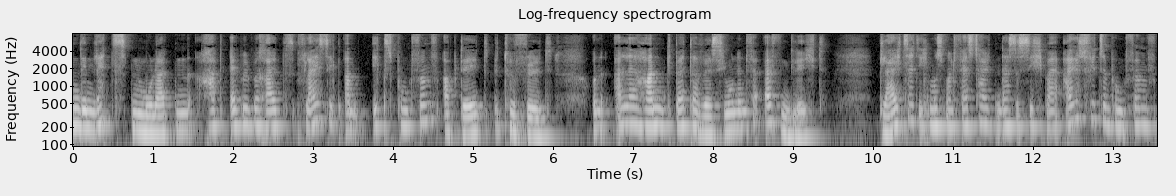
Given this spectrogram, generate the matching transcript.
In den letzten Monaten hat Apple bereits fleißig am X.5 Update getüffelt und allerhand Beta-Versionen veröffentlicht. Gleichzeitig muss man festhalten, dass es sich bei iOS 14.5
